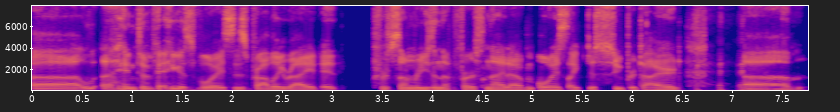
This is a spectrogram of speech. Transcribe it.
uh, a hint of Vegas voice is probably right. It for some reason the first night I'm always like just super tired. Um,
